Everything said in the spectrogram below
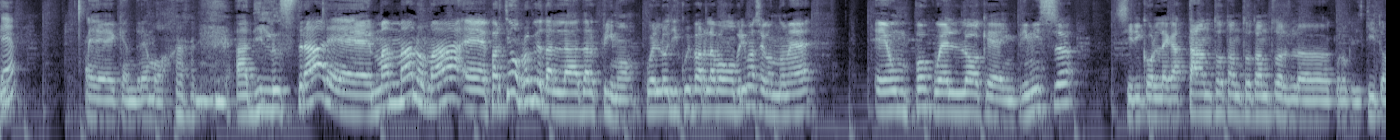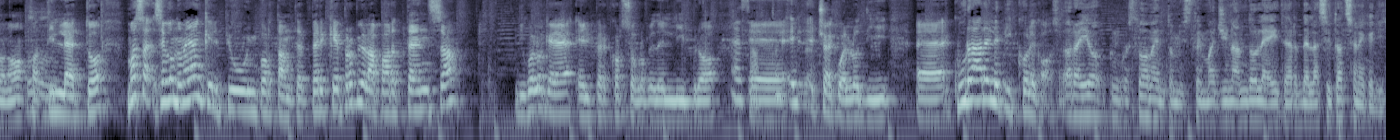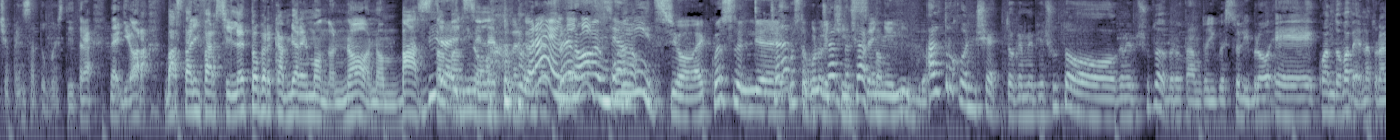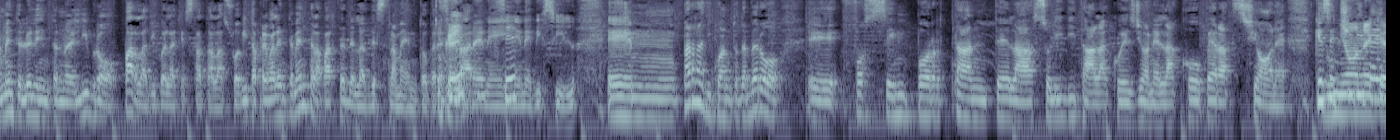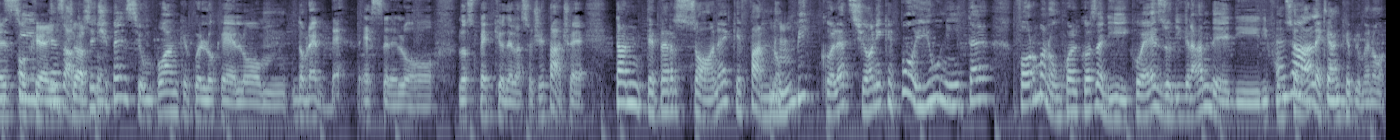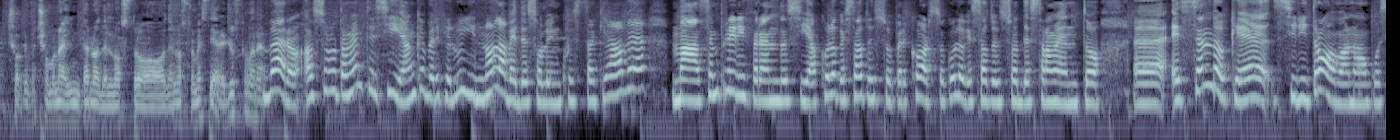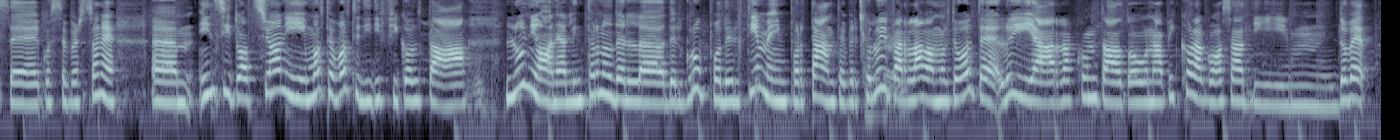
Eh, che andremo ad illustrare. Man mano, ma eh, partiamo proprio dal, dal primo, quello di cui parlavamo prima, secondo me è un po' quello che in primis si ricollega tanto, tanto, tanto al quello che il titolo, no? Fatti il letto, ma sa- secondo me è anche il più importante perché proprio la partenza di quello che è il percorso proprio del libro, Esatto. eh, e- e cioè quello di eh, curare le piccole cose. Ora io in questo momento mi sto immaginando l'hater della situazione che dice pensa tu questi tre, vedi ora basta rifarsi il letto per cambiare il mondo. No, non basta Direi farsi di no. il letto per Però cambiare è il un Però è un buon inizio e questo è, il- Certo, questo è quello certo, che ci certo. insegna il libro. Altro concetto che mi è piaciuto che mi è piaciuto davvero tanto di questo libro è quando, vabbè, naturalmente lui all'interno del libro parla di quella che è stata la sua vita, prevalentemente la parte dell'addestramento per Ok. entrare nei, Sì. nei Navy SEAL. Ehm, parla di quanto davvero eh, fosse importante la solidità, la coesione, la cooperazione. Che se ci L'unione che- pensi, ok, esatto, certo. se ci pensi un po' anche quello che lo, dovrebbe essere lo, lo specchio della società, cioè tante persone che fanno Mhm. piccole azioni che poi unite formano un qualcosa di coeso, di grande e di, di funzionale Esatto. che è anche più o meno ciò che facciamo noi all'interno del nostro, del nostro mestiere, giusto Maria? Vero, assolutamente sì, anche perché lui non la vede solo in questa chiave, ma sempre riferendosi a quello che è stato il suo percorso, quello che è stato il suo addestramento, eh, essendo che si ritrovano queste, queste persone ehm, in situazioni molte volte di difficoltà, l'unione all'interno del, del gruppo, del team è importante perché lui parlava molte volte, lui ha raccontato una piccola cosa di mh, dove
